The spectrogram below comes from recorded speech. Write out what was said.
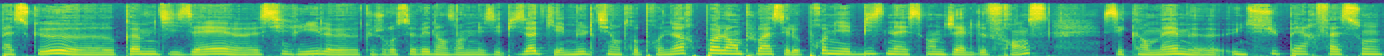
parce que, euh, comme disait Cyril, que je recevais dans un de mes épisodes, qui est multi-entrepreneur, Pôle emploi, c'est le premier business angel de France c'est quand même euh, une super façon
